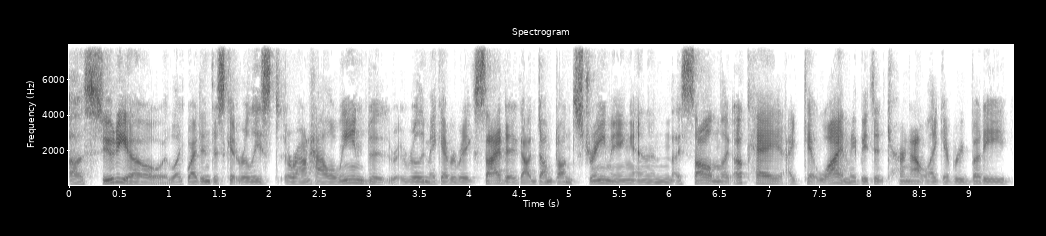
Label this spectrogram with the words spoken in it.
uh, studio? Like why didn't this get released around Halloween to really make everybody excited? It got dumped on streaming, and then I saw, it, I'm like, okay, I get why. Maybe it didn't turn out like everybody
